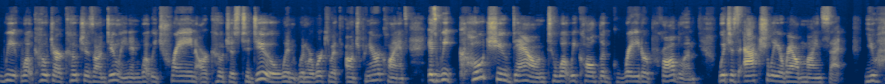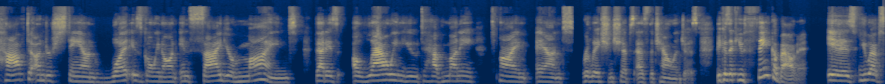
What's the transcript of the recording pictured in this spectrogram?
we what coach our coaches on doing and what we train our coaches to do when when we're working with entrepreneur clients is we coach you down to what we call the greater problem which is actually around mindset. You have to understand what is going on inside your mind that is allowing you to have money time and relationships as the challenges. Because if you think about it is you have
